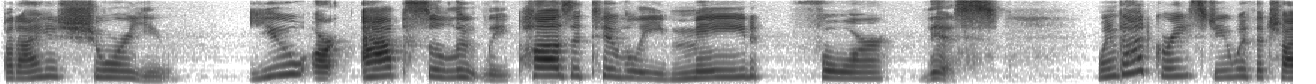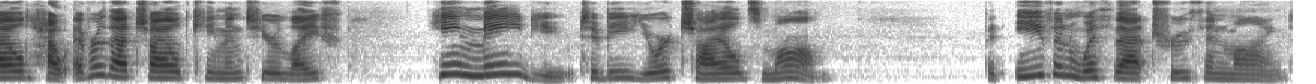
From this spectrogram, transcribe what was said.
But I assure you, you are absolutely, positively made for this. When God graced you with a child, however that child came into your life, He made you to be your child's mom. But even with that truth in mind,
